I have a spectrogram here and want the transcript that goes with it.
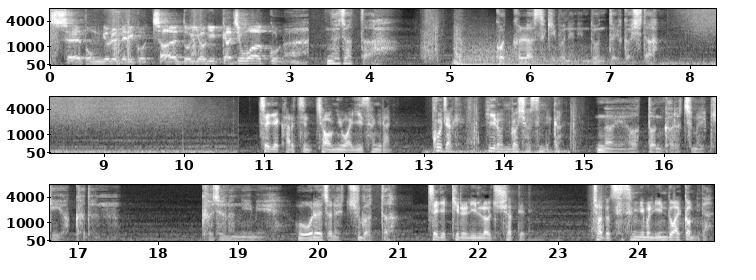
새 동료를 데리고 잘도 여기까지 왔구나. 늦었다. 곧 클라스 기분에니 눈뜰 것이다. 제게 가르친 정의와 이상이란 고작 이런 것이었습니까? 나의 어떤 가르침을 기억하든 그자는 이미 오래전에 죽었다. 제게 길을 일러 주셨듯 저도 스승님을 인도할 겁니다.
